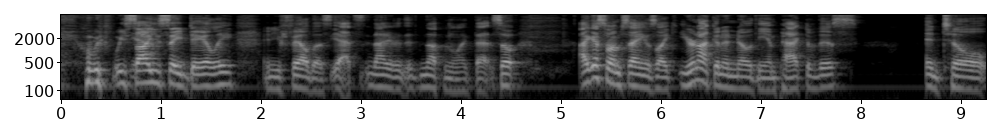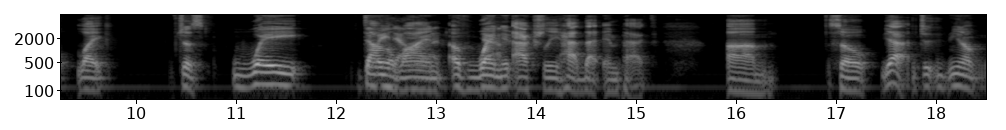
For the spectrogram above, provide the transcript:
we, we saw yeah. you say daily and you failed us. Yeah. It's not even, it's nothing like that. So I guess what I'm saying is like, you're not going to know the impact of this until like just way down way the down line of when yeah. it actually had that impact. Um, so yeah, just, you know,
